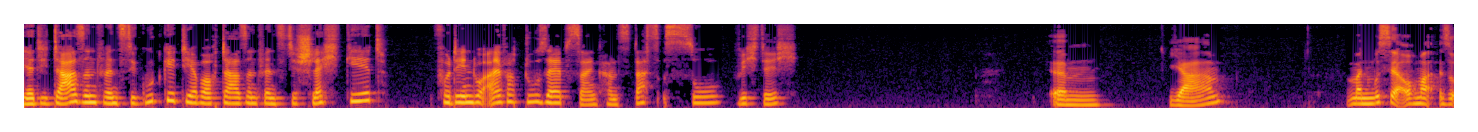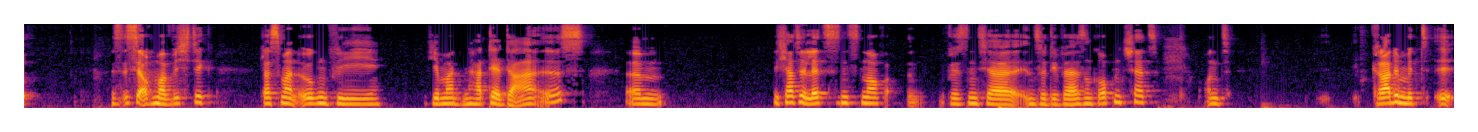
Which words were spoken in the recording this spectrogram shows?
ja, die da sind, wenn es dir gut geht, die aber auch da sind, wenn es dir schlecht geht, vor denen du einfach du selbst sein kannst. Das ist so wichtig. Ähm, ja, man muss ja auch mal, also es ist ja auch mal wichtig, dass man irgendwie jemanden hat, der da ist. Ähm, ich hatte letztens noch, wir sind ja in so diversen Gruppenchats und gerade mit äh,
